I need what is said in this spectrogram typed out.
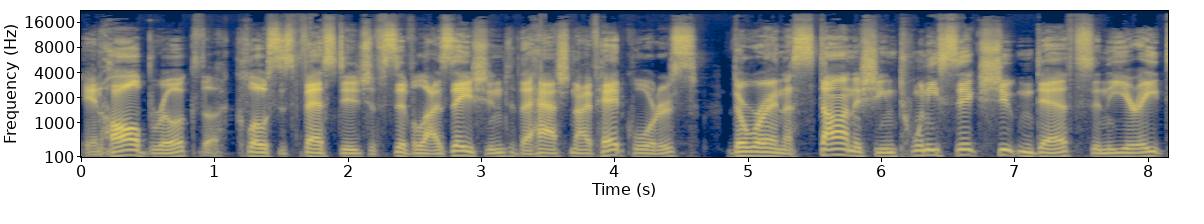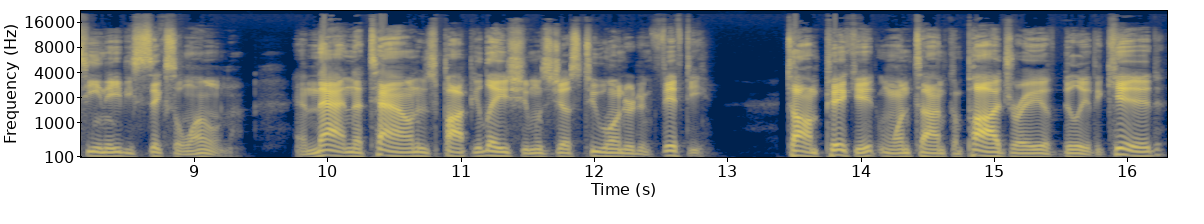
In Holbrook, the closest vestige of civilization to the Hash Knife headquarters, there were an astonishing 26 shooting deaths in the year 1886 alone, and that in a town whose population was just 250. Tom Pickett, one time compadre of Billy the Kid,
